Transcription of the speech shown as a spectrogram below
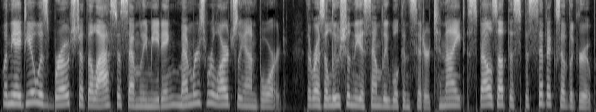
When the idea was broached at the last Assembly meeting, members were largely on board. The resolution the Assembly will consider tonight spells out the specifics of the group,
